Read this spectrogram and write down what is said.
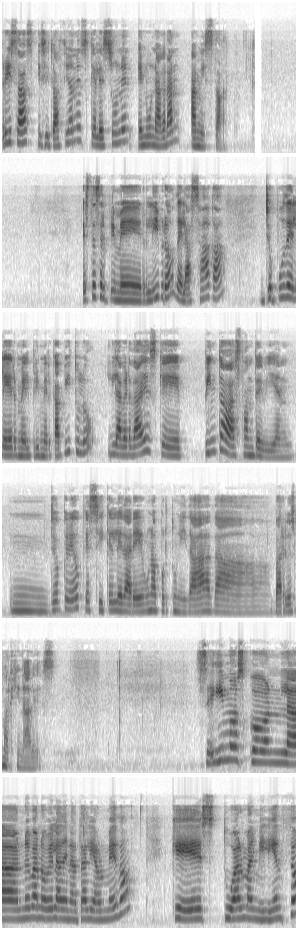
risas y situaciones que les unen en una gran amistad. Este es el primer libro de la saga. Yo pude leerme el primer capítulo y la verdad es que pinta bastante bien. Mm, yo creo que sí que le daré una oportunidad a Barrios Marginales. Seguimos con la nueva novela de Natalia Olmedo, que es Tu alma en mi lienzo.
